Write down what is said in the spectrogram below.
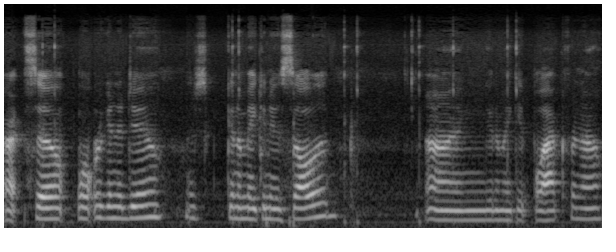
Alright, so what we're going to do is going to make a new solid. I'm going to make it black for now.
